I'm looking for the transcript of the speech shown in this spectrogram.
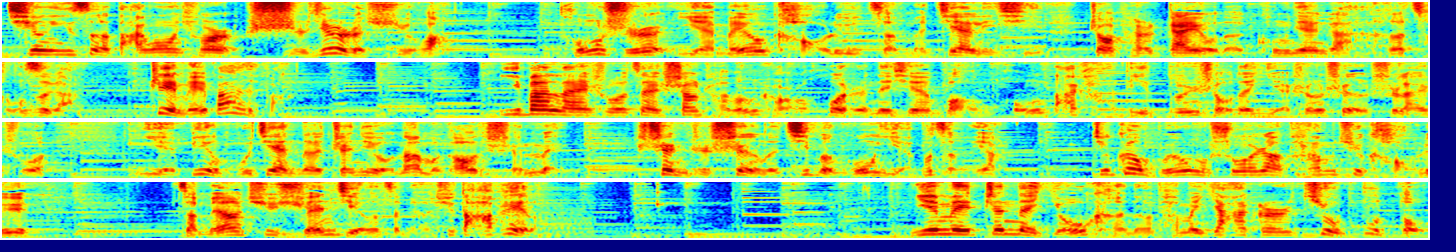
清一色大光圈，使劲的虚化，同时也没有考虑怎么建立起照片该有的空间感和层次感，这也没办法。一般来说，在商场门口或者那些网红打卡地蹲守的野生摄影师来说，也并不见得真就有那么高的审美，甚至摄影的基本功也不怎么样，就更不用说让他们去考虑怎么样去选景、怎么样去搭配了。因为真的有可能他们压根儿就不懂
